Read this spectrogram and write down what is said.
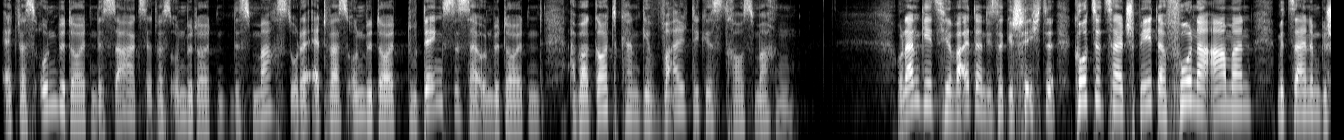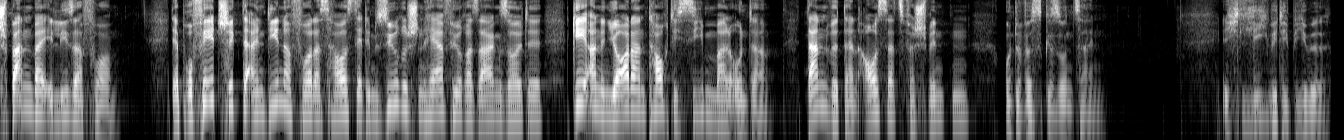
etwas Unbedeutendes sagst, etwas Unbedeutendes machst oder etwas unbedeutend, du denkst, es sei unbedeutend, aber Gott kann Gewaltiges daraus machen. Und dann geht es hier weiter in dieser Geschichte. Kurze Zeit später fuhr Naaman mit seinem Gespann bei Elisa vor. Der Prophet schickte einen Diener vor das Haus, der dem syrischen Heerführer sagen sollte, geh an den Jordan, tauch dich siebenmal unter. Dann wird dein Aussatz verschwinden und du wirst gesund sein. Ich liebe die Bibel.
